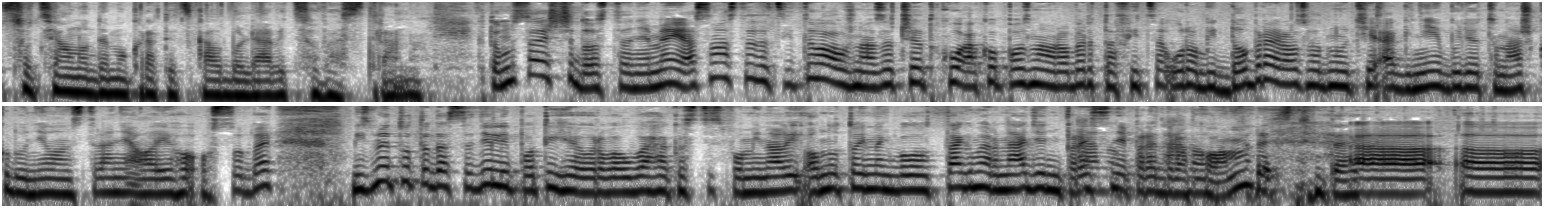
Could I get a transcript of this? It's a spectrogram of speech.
sociálno-demokratická alebo ľavicová strana. K tomu sa ešte dostaneme. Ja som vás teda citoval už na začiatku, ako poznám Roberta Fica, urobiť dobré rozhodnutie, ak nie, bude to na škodu nielen strane, ale jeho osobe. Dobre. My sme tu teda sedeli po tých eurovoľbách, ako ste spomínali. Ono to inak bolo takmer na deň presne áno, pred rokom. Áno, presne tak. Uh,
